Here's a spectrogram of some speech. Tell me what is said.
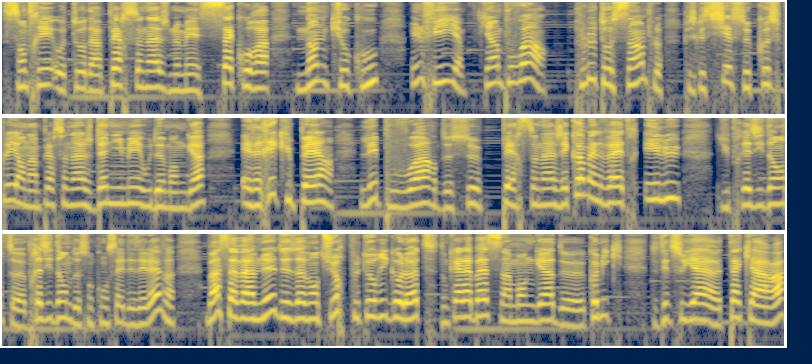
centrée autour d'un personnage nommé Sakura Nankyoku, une fille qui a un pouvoir plutôt simple, puisque si elle se cosplay en un personnage d'anime ou de manga, elle récupère les pouvoirs de ce personnage. Et comme elle va être élue du présidente, euh, de son conseil des élèves, bah ça va amener des aventures plutôt rigolotes. Donc à la base c'est un manga de comique de Tetsuya euh, Takahara.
